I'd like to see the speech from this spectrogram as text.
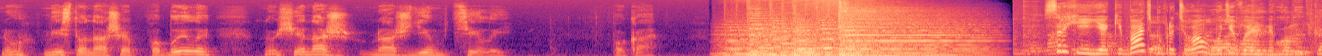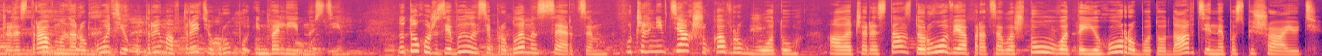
Ну, місто наше побили, ну ще наш, наш дім цілий. Поки. Сергій, як і батько, працював будівельником. Через травму на роботі отримав третю групу інвалідності. До того ж, з'явилися проблеми з серцем. У Чернівцях шукав роботу, але через стан здоров'я працевлаштовувати його роботодавці не поспішають.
